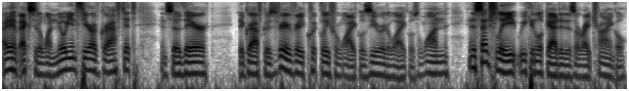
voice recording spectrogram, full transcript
I have x to the 1 millionth here, I've graphed it, and so there the graph goes very, very quickly from y equals 0 to y equals 1. And essentially, we can look at it as a right triangle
